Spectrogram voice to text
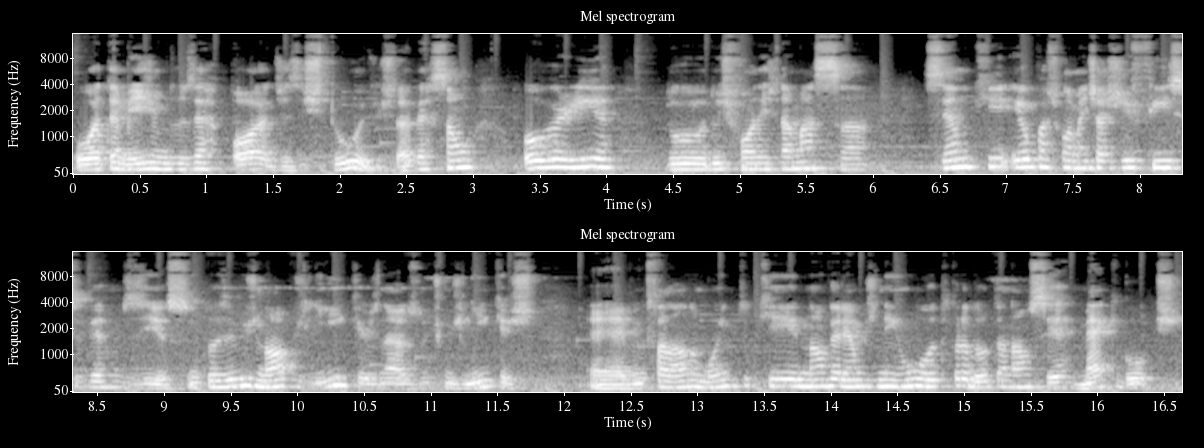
ou até mesmo dos AirPods Studios, a versão over-ear do, dos fones da maçã sendo que eu particularmente acho difícil vermos isso. Inclusive os novos leakers, né, os últimos leakers, é, vêm falando muito que não veremos nenhum outro produto a não ser MacBooks.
